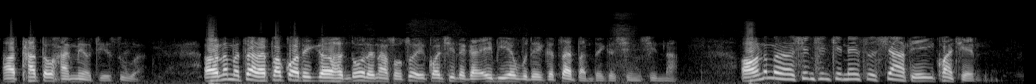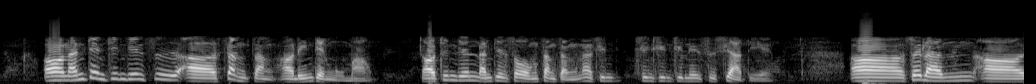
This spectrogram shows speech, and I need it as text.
啊，它都还没有结束啊，啊，那么再来包括的一个很多人呢所最为关心的一个 A B F 的一个再版的一个新星呐，哦，那么新星今天是下跌一块钱，哦，南电今天是啊上涨啊零点五毛，哦，今天南电收红上涨，那新新星今天是下跌。啊，虽然啊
